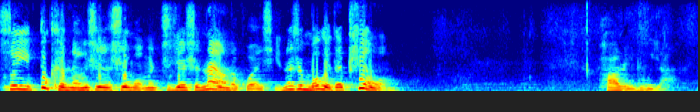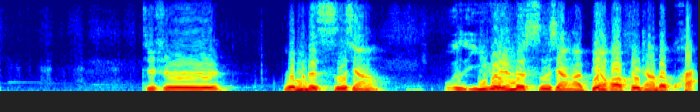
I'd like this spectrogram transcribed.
所以不可能是是我们之间是那样的关系，那是魔鬼在骗我们。哈利路亚，就是我们的思想，我一个人的思想啊变化非常的快，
